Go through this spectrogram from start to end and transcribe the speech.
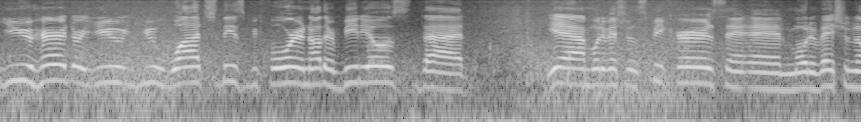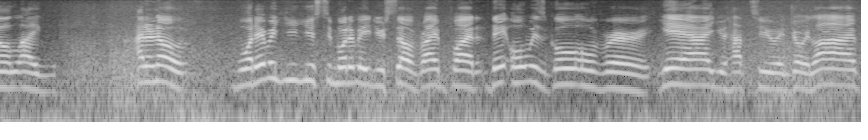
you heard or you you watched this before in other videos that yeah motivational speakers and, and motivational like I don't know whatever you use to motivate yourself right? But they always go over yeah you have to enjoy life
